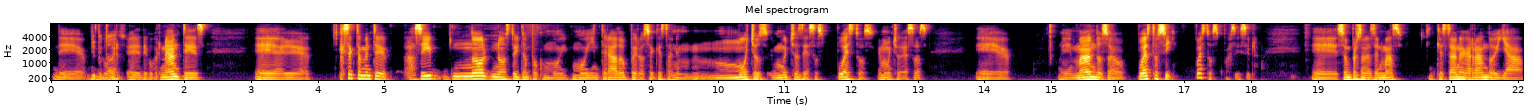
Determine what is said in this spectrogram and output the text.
de, de, gobernantes. Eh, exactamente así, no, no estoy tampoco muy, muy enterado, pero sé que están en muchos, muchos de esos puestos, en muchos de esos eh, eh, mandos o puestos, sí, puestos, por así decirlo. son personas del MAS que están agarrando y ya,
